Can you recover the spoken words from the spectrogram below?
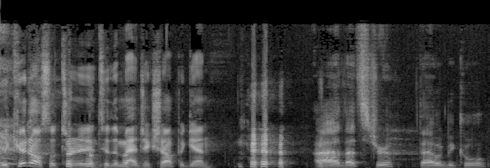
We could also turn it into the magic shop again. ah, that's true. That would be cool.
